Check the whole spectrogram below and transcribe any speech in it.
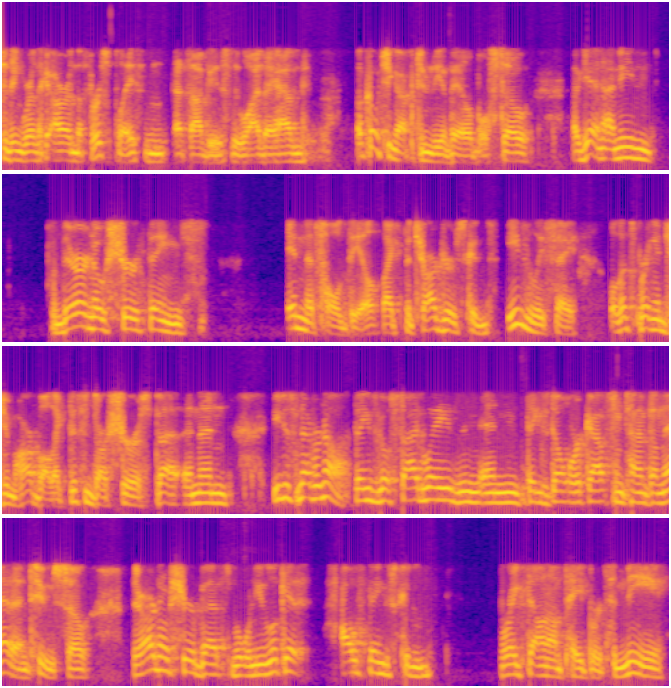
sitting where they are in the first place, and that's obviously why they have a coaching opportunity available. So, again, I mean, there are no sure things in this whole deal. Like the Chargers could easily say, well, let's bring in Jim Harbaugh. Like this is our surest bet. And then you just never know. Things go sideways and, and things don't work out sometimes on that end too. So there are no sure bets. But when you look at how things could break down on paper, to me,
